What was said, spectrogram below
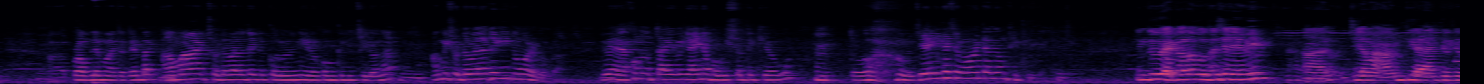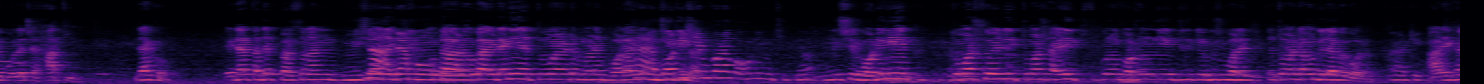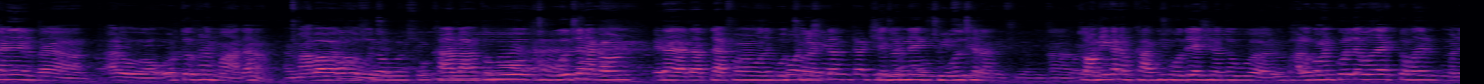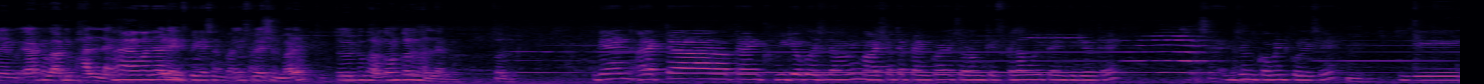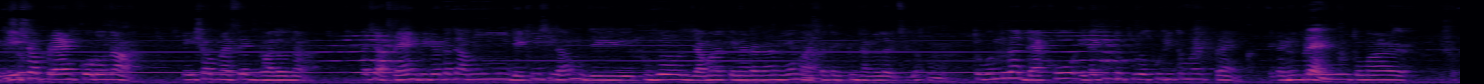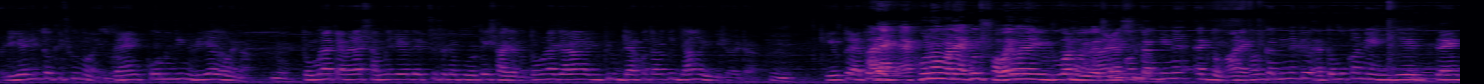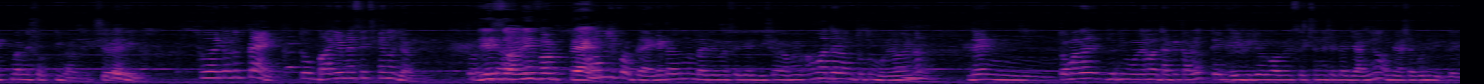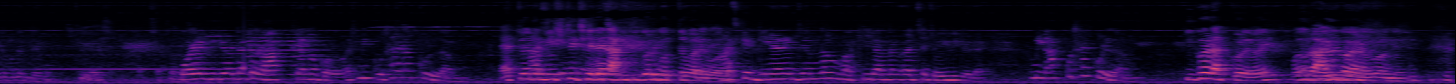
প্রবলেম হয় তাদের। বাট আমার ছোটবেলা থেকে কোনোদিনই এরকম কিছু ছিল না। আমি ছোটবেলা থেকেই তোমার রোগা। এবার এখনও তাই আমি জানি না ভবিষ্যতে কি হব। তো যে লিখেছে কমেন্ট একদম ঠিক লিখেছে। কিন্তু একটা কথা বলতে চাই আমি হ্যাঁ। যে আমার আন্টি আর আঙ্কেলকে বলেছে হাতি। দেখো এটা তাদের পার্সোনাল মিশন মোটা রোগা এটা নিয়ে তোমার মানে বলা বডি শেম করা কখনোই উচিত না। নিশ্চয়ই বডি নিয়ে তোমার শরীর তোমার শারীরিক কোনো গঠন নিয়ে যদি কেউ কিছু বলে তো তোমার কেমন কি লাগবে বলো? হ্যাঁ আর এখানে আর ওর তো ওখানে মা জানো আর মা বাবা কথা বলছে। খারাপ লাগা কিছু হ্যাঁ। বলছে না কারণ এটা একটা প্ল্যাটফর্মের মধ্যে একটা সেজন্য কিছু বলছে না। তো আমি এখানে কিছু বলতে চাইছি না তো ভালো কমেন্ট করলে বোধহয় একটু আমাদের মানে একটু একটু ভালো লাগে। হ্যাঁ, আমাদের inspiration বাড়ে। ইন্সপিরেশন বাড়ে। তো একটু ভালো কমেন্ট করলে ভালো লাগবে। চলো। দেন আরেকটা প্র্যাঙ্ক ভিডিও করেছিলাম আমি মার সাথে প্র্যাঙ্ক করে চরম কেস খেলাম ওই প্র্যাঙ্ক ভিডিওতে একজন কমেন্ট করেছে যে এইসব- প্র্যাঙ্ক করো না এইসব মেসেজ ভালো না। আচ্ছা প্র্যাঙ্ক ভিডিওটাতে আমি দেখিয়েছিলাম যে পুজোর জামা কেনাকাটা নিয়ে মার সাথে একটু ঝামেলা হয়েছিল। তো বন্ধুরা দেখো এটা কিন্তু পুরোপুরি তোমার প্র্যাঙ্ক এটা কিন্তু। তোমার রিয়েলি তো কিছু নয়। প্র্যাঙ্ক কোনোদিন রিয়েল হয় না। তোমরা ক্যামেরার সামনে যেটা দেখছ সেটা পুরোটাই সাজানো। তোমরা যারা ইউটিউব দেখো তারা তো জানো এই বিষয়টা কেউ তো এত আর এখনও মানে এখন সবাই মানে ইউটিউবার হয়ে গেছে এখনকার দিনে একদম। আর এখনকার দিনে কেউ এত বোকা নেই যে প্র্যাঙ্ক মানে সত্যি ভাবে। সেটাই। না? তো এটা তো প্র্যাঙ্ক তো বাজে মেসেজ কেন যাবে? This only for prank only for prank এটা কোনো বাজে মেসেজের বিষয়। আমি আমাদের অন্তত মনে হয় না। দেন তোমাদের যদি মনে হয় থাকে কারও দেন এই ভিডিওর কমেন্ট সেকশনে সেটা জানিও আমি আশা করি রিপ্লাই তোমাদের দেবো। ঠিক আছে। আচ্ছা। পরের ভিডিওটা তো রাগ কেন করো? আমি কোথায় রাগ করলাম? এত একটা মিষ্টি ছেলে রাগ কি করে করতে পারে বল? আজকে ডিনারের জন্য মা কি রান্না করছে ওই ভিডিওটা আমি রাগ কোথায় করলাম? কি করে রাগ করে ভাই? ও রাগই করে না কোনোদিন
